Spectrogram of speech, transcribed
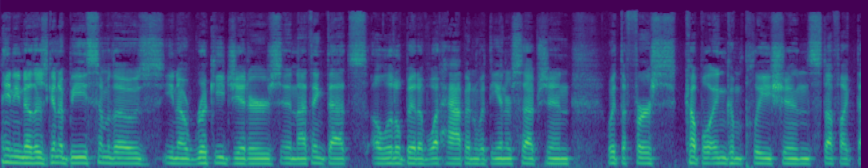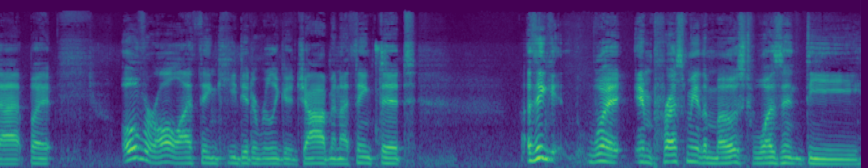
and you know there's going to be some of those you know rookie jitters and i think that's a little bit of what happened with the interception with the first couple incompletions stuff like that but overall i think he did a really good job and i think that i think what impressed me the most wasn't the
